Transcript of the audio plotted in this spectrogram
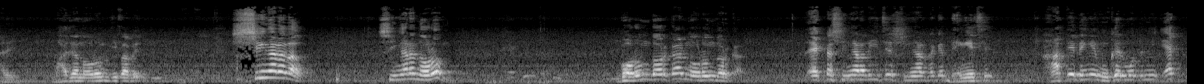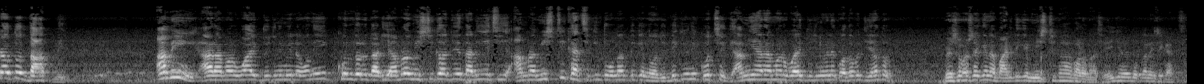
আরে, ভাজা নরম কি পাবে সিঙ্গারা দাও। সিঙ্গারা নরম। গরম দরকার, নরম দরকার। একটা সিঙ্গারা দিয়েছে, সিঙ্গারাটাকে ভেঙেছে। হাতে ভেঙে মুখের মধ্যে নিয়ে একটাও তো দাঁত নেই। আমি আর আমার ওয়াইফ দুজনে মিলে অনেকক্ষণ ধরে দাঁড়িয়ে আমরা মিষ্টি খাওয়ার জন্য দাঁড়িয়েছি, আমরা মিষ্টি খাচ্ছি, কিন্তু ওনার দিকে নজর দেখি উনি করছে আমি আর আমার ওয়াইফ দুজনে মিলে কথা বলছি, জানো তো? বেসমশাই কিনা বাড়ি থেকে মিষ্টি খাওয়া বারণ আছে, এই জন্য দোকানে এসে খাচ্ছি।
